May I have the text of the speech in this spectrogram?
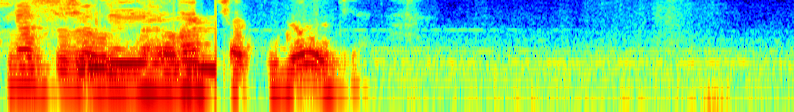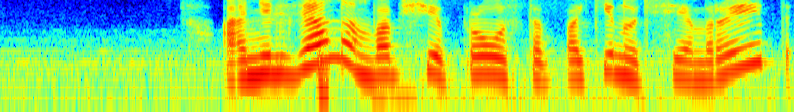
Сейчас Ну, уже ссылки нормально. в чате делайте. А нельзя нам вообще просто покинуть всем рейд,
